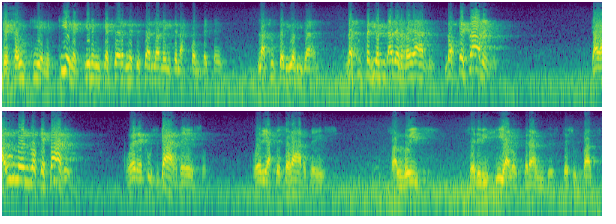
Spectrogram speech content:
que son quienes, quienes tienen que ser necesariamente las competencias, la superioridad, las superioridades reales, los que saben, cada uno en lo que sabe, puede juzgar de eso, puede asesorar de eso. San Luis se dirigía a los grandes de su patria,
